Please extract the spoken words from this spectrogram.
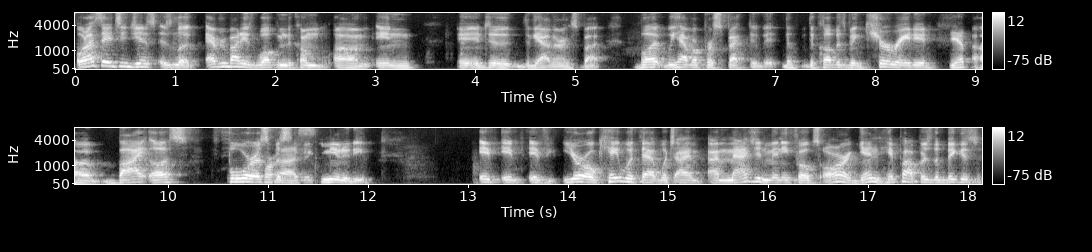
what I say to TGS is, look, everybody is welcome to come um, in into the gathering spot but we have a perspective. It, the, the club has been curated yep. uh, by us for a for specific us. community. If, if, if you're okay with that, which I, I imagine many folks are, again, hip hop is the biggest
